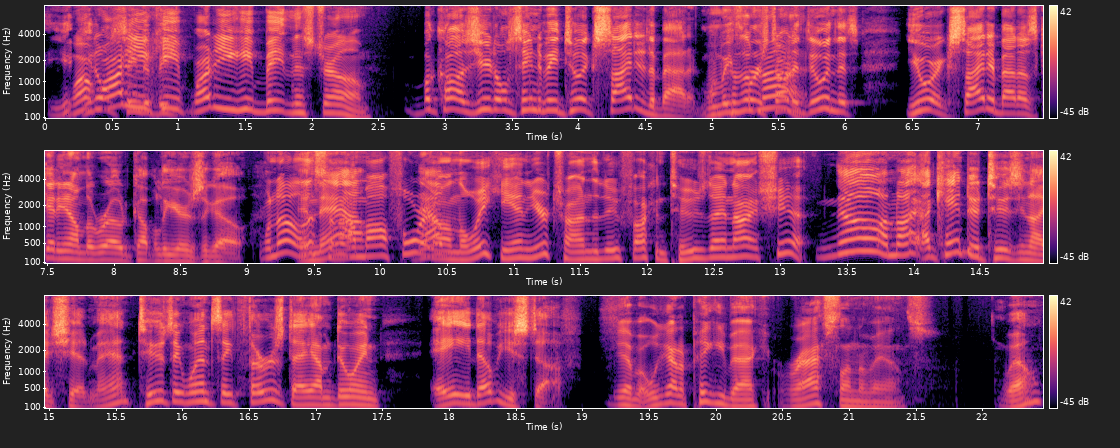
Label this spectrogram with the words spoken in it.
you, why you why do you to be keep? Why do you keep beating this drum? Because you don't seem to be too excited about it. When we first started doing this, you were excited about us getting on the road a couple of years ago. Well, no, And listen, now- I'm all for it on the weekend. You're trying to do fucking Tuesday night shit. No, I'm not. I can't do Tuesday night shit, man. Tuesday, Wednesday, Thursday, I'm doing AEW stuff. Yeah, but we got to piggyback wrestling events. Well,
